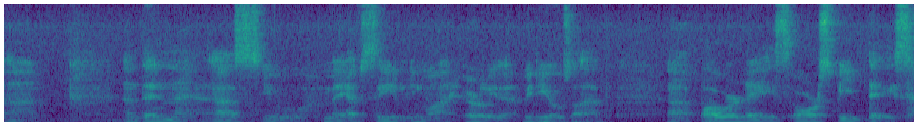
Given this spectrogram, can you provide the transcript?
Uh, and then as you may have seen in my earlier videos I have uh, power days or speed days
